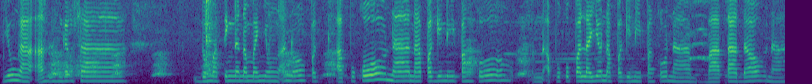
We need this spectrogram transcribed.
yung nga, ah, hanggang sa dumating na naman yung ano, pag apo ko na napaginipan ko, apo ko pala yun na paginipan ko na bata daw na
